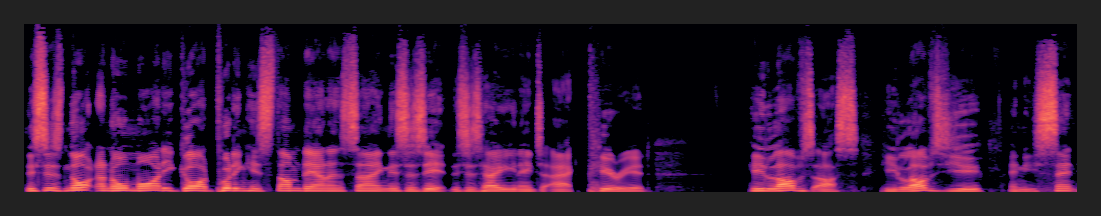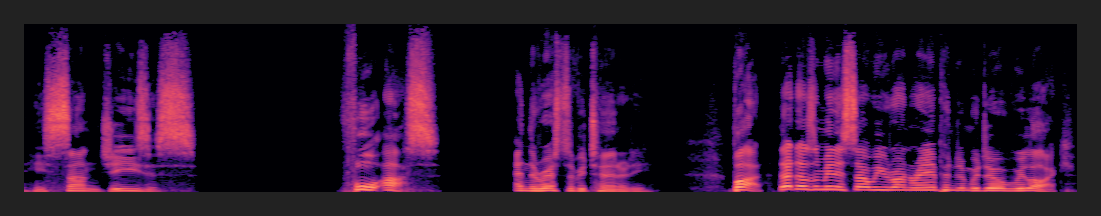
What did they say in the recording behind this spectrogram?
This is not an almighty God putting his thumb down and saying, This is it, this is how you need to act, period. He loves us, he loves you, and he sent his son Jesus for us and the rest of eternity. But that doesn't mean to say we run rampant and we do what we like.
